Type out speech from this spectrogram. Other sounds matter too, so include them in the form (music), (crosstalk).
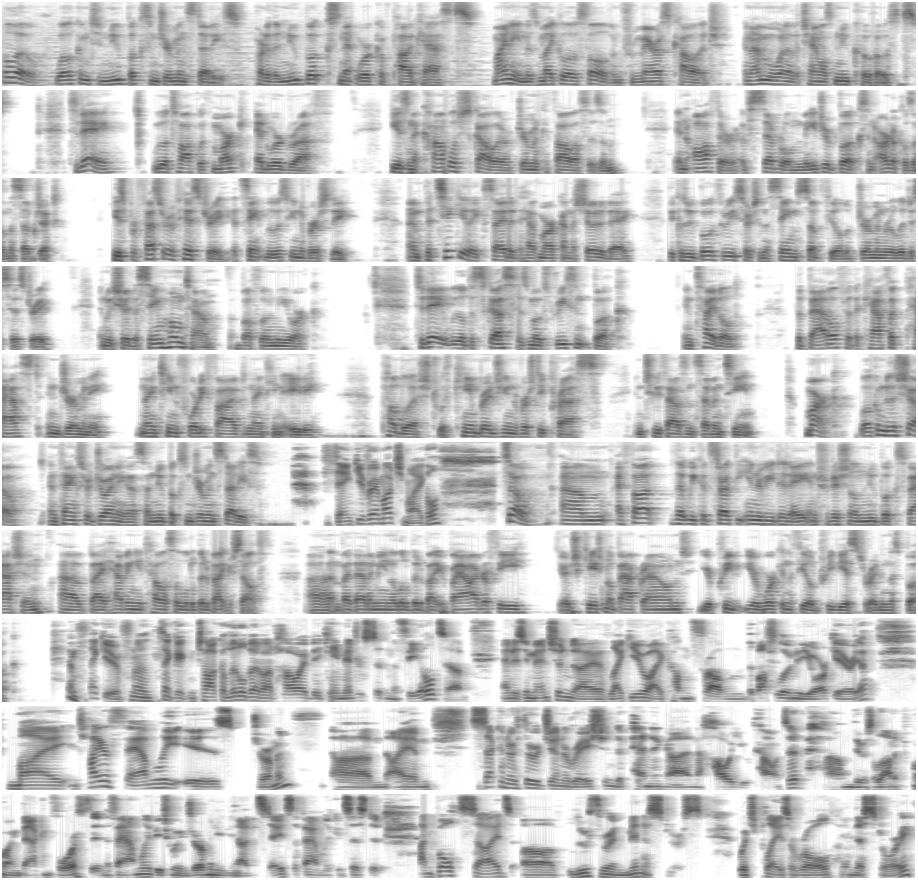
Hello, welcome to New Books in German Studies, part of the New Books network of podcasts. My name is Michael O'Sullivan from Marist College, and I'm one of the channel's new co hosts. Today, we will talk with Mark Edward Ruff. He is an accomplished scholar of German Catholicism, and author of several major books and articles on the subject. He is professor of history at St. Louis University. I'm particularly excited to have Mark on the show today because we both research in the same subfield of German religious history and we share the same hometown of Buffalo, New York. Today, we will discuss his most recent book, entitled The Battle for the Catholic Past in Germany, 1945 to 1980, published with Cambridge University Press in 2017. Mark, welcome to the show, and thanks for joining us on New Books in German Studies. Thank you very much, Michael. So, um, I thought that we could start the interview today in traditional New Books fashion uh, by having you tell us a little bit about yourself. Uh, and by that, I mean a little bit about your biography, your educational background, your pre- your work in the field previous to writing this book. Thank you. I think I can talk a little bit about how I became interested in the field. Uh, and as you mentioned, I, like you, I come from the Buffalo, New York area. My entire family is German. Um, I am second or third generation, depending on how you count it. Um, there was a lot of going back and forth in the family between Germany and the United States. The family consisted on both sides of Lutheran ministers, which plays a role in this story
